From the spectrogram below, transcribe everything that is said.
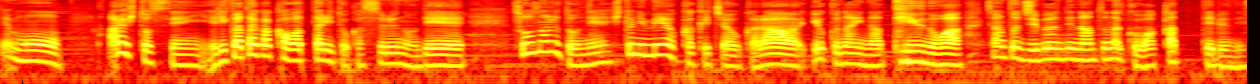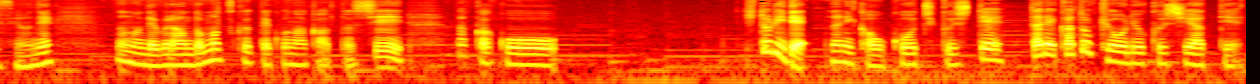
でもある日突然やり方が変わったりとかするのでそうなるとね人に迷惑かけちゃうから良くないなっていうのはちゃんと自分でなんとなく分かってるんですよね。なのでブランドも作ってこなかったしなんかこう一人で何かを構築して誰かと協力し合って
